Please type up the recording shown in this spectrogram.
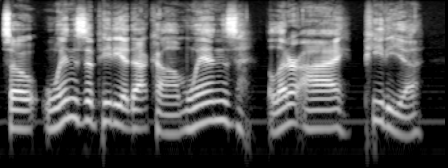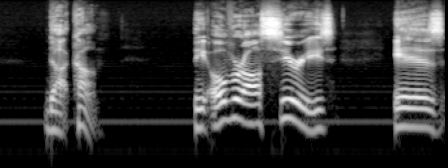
So, winsipedia.com, wins, the letter I, pedia.com. The overall series is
